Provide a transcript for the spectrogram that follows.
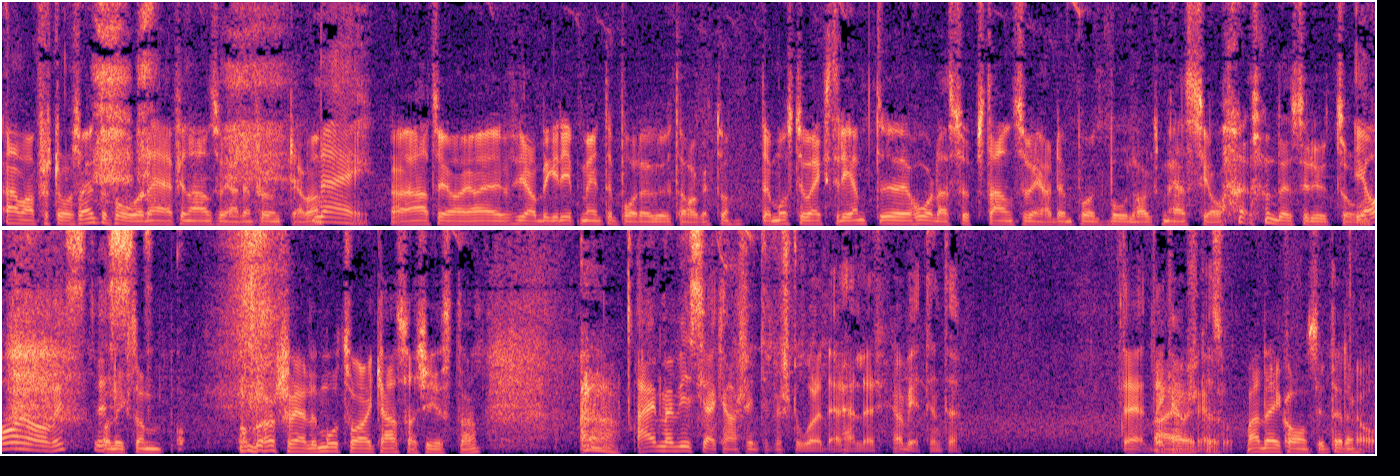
ja, man förstår sig inte på hur den här finansvärlden funkar. Va? Nej. Alltså jag, jag, jag begriper mig inte på det överhuvudtaget. Då. Det måste vara extremt eh, hårda substansvärden på ett bolag som SCA som det ser ut så. Ja, ja visst. visst. Och liksom, om börsvärdet motsvarar kassakistan. Nej, men vi ska kanske inte förstå det där heller. Jag vet inte. Det, det Nej, kanske är så. Men det är konstigt. Är det. Ja.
